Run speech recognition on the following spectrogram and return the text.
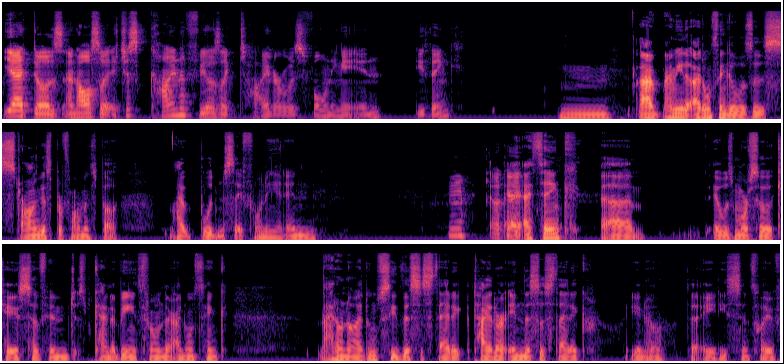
Yeah, it does, and also it just kind of feels like Tyler was phoning it in. Do you think? Mm, I, I mean, I don't think it was his strongest performance, but I wouldn't say phoning it in. Okay. I, I think um, it was more so a case of him just kind of being thrown there. I don't think, I don't know, I don't see this aesthetic Tyler in this aesthetic. You know, the '80s synthwave.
